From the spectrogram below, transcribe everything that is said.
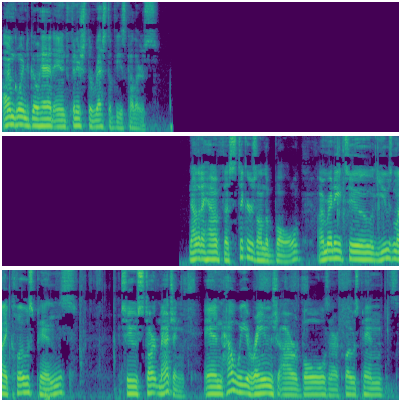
I'm going to go ahead and finish the rest of these colors. Now that I have the stickers on the bowl, I'm ready to use my clothespins to start matching. And how we arrange our bowls and our clothespins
